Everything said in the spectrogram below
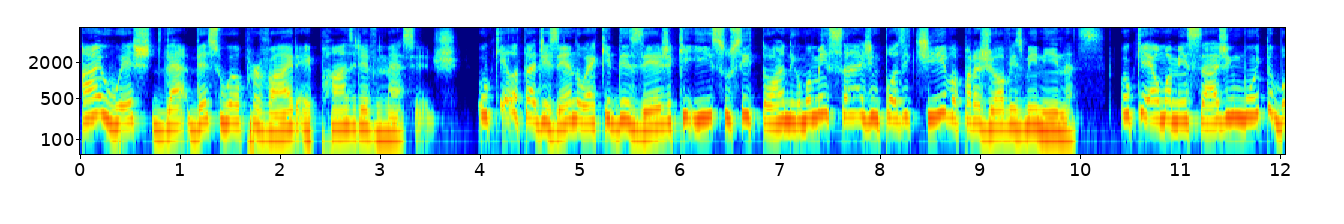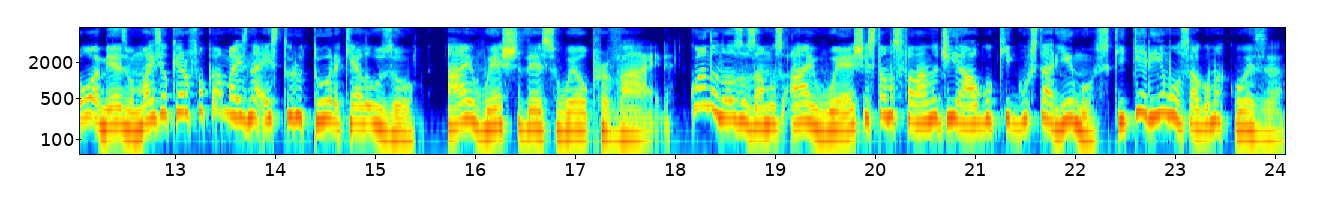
I wish that this will provide a positive message. O que ela está dizendo é que deseja que isso se torne uma mensagem positiva para jovens meninas. O que é uma mensagem muito boa mesmo, mas eu quero focar mais na estrutura que ela usou. I wish this will provide. Quando nós usamos I wish, estamos falando de algo que gostaríamos, que queríamos alguma coisa.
